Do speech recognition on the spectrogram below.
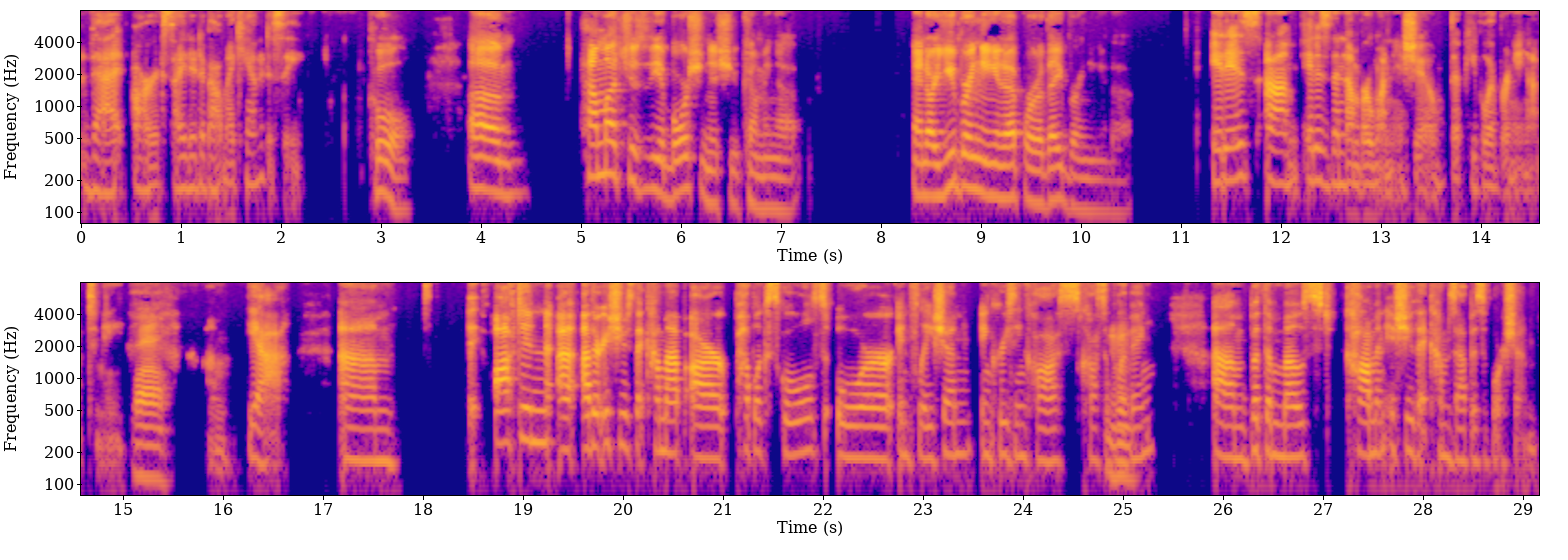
that are excited about my candidacy. Cool. Um, how much is the abortion issue coming up? And are you bringing it up or are they bringing it up? It is um it is the number one issue that people are bringing up to me. Wow. Um yeah. Um often uh, other issues that come up are public schools or inflation, increasing costs, cost of mm-hmm. living. Um, but the most common issue that comes up is abortion.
